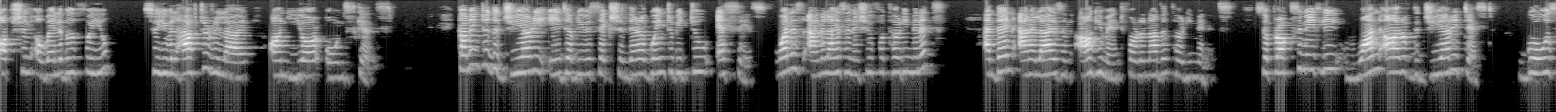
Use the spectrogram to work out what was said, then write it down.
option available for you, so you will have to rely on your own skills. Coming to the GRE AWA section, there are going to be two essays. One is analyze an issue for 30 minutes and then analyze an argument for another 30 minutes. So approximately one hour of the GRE test goes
